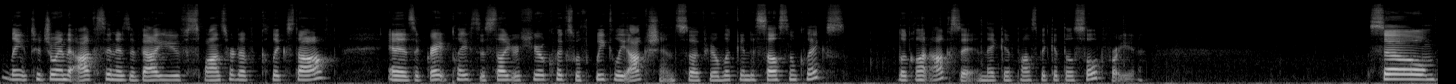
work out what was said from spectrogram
link to join the Oxen is a value sponsored of Clixed Off, and it's a great place to sell your HeroClix with weekly auctions. So if you're looking to sell some clicks, look on Oxit, and they can possibly get those sold for you. So,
